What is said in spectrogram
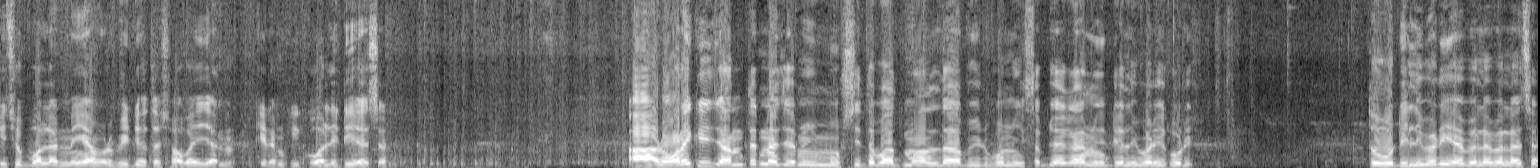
কিছু বলার নেই, আমার ভিডিওতে সবাই জানেন কিরম কি কোয়ালিটি আছে। আর অনেকেই জানতেন না যে আমি মুর্শিদাবাদ, মালদা, বীরভূম, এইসব জায়গায় আমি ডেলিভারি করি। তো ডেলিভারি অ্যাভেলেবেল আছে।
